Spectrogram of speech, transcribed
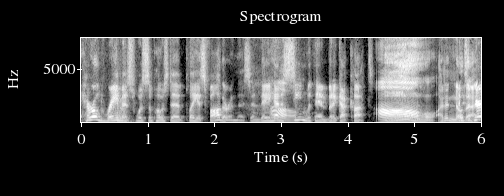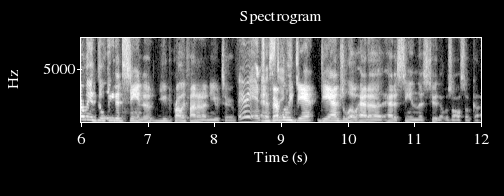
Harold Ramis was supposed to play his father in this, and they had a Oh. scene with him, but it got cut. Aw. Oh, I didn't know it's that. apparently a deleted scene. Uh, You'd probably find it on YouTube. Very And interesting. Beverly Dan- D'Angelo had a had a scene in this too that was also cut.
